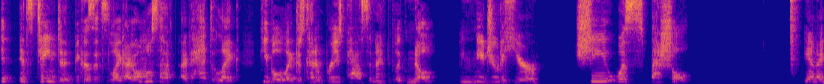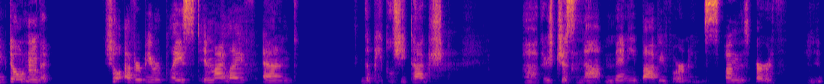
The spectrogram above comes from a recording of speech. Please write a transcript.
It, it's tainted because it's like I almost have I've had to like people like just kind of breeze past it and I have to be like, no, I need you to hear. She was special. And I don't know that she'll ever be replaced in my life. And the people she touched uh, there's just not many Bobbi Voermans on this earth, and it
